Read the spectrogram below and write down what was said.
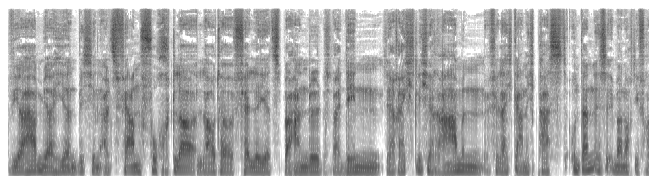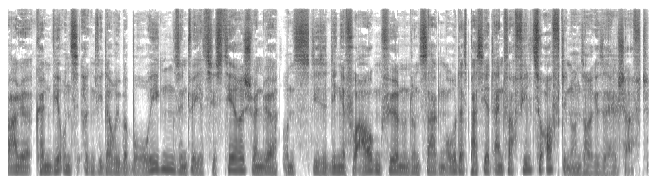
Wir haben ja hier ein bisschen als Fernfuchtler lauter Fälle jetzt behandelt, bei denen der rechtliche Rahmen vielleicht gar nicht passt. Und dann ist immer noch die Frage, können wir uns irgendwie darüber beruhigen? Sind wir jetzt hysterisch, wenn wir uns diese Dinge vor Augen führen und uns sagen, oh, das passiert einfach viel zu oft in unserer Gesellschaft?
